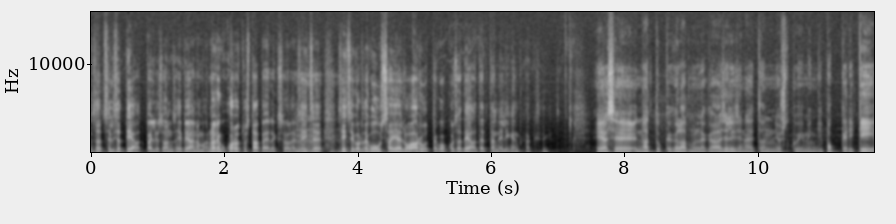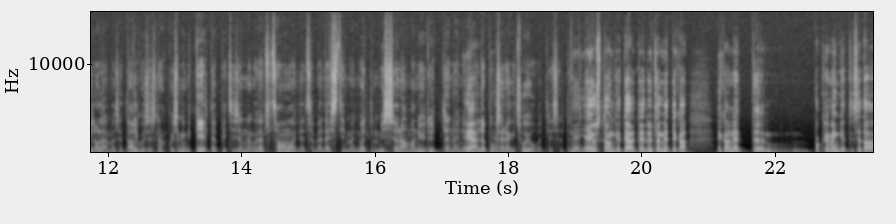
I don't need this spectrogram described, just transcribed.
sa, sa lihtsalt tead, palju see on, sa ei pea enam, no nagu korrutustabel, eks ole, seitse mm, -hmm. seitse korda kuus sa ei arvuta kokku, sa tead, et on nelikümmend kaks jah, see natuke kõlab mulle ka sellisena, et on justkui mingi pokkeri keel olemas, et alguses noh, kui sa mingit keelt õpid, siis on nagu täpselt samamoodi, et sa pead hästi niimoodi mõtlema, mis sõna ma nüüd ütlen, onju, ja lõpuks ja. sa räägid sujuvalt lihtsalt. ja just ongi, et jah, et ütleme, et ega, ega need äh, pokkerimängijad seda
